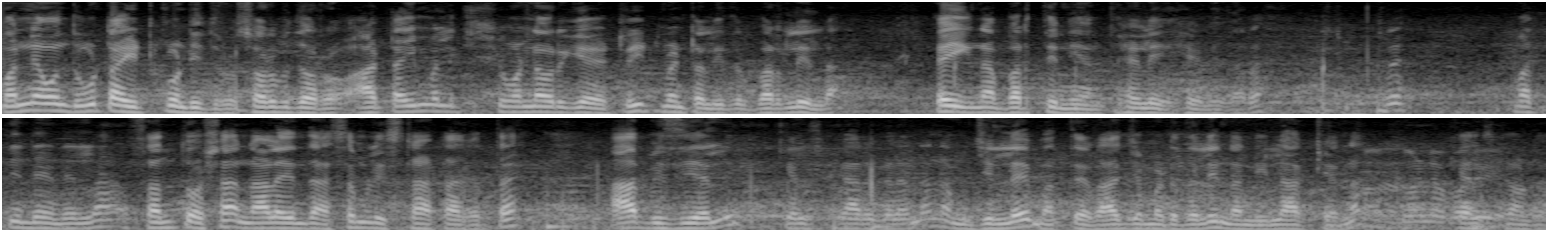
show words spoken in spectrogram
ಮೊನ್ನೆ ಒಂದು ಊಟ ಇಟ್ಕೊಂಡಿದ್ರು ಸ್ವರೂಪದವರು ಆ ಟೈಮಲ್ಲಿ ಶಿವಣ್ಣವ್ರಿಗೆ ಟ್ರೀಟ್ಮೆಂಟಲ್ಲಿ ಇದ್ರು ಬರಲಿಲ್ಲ. ಏ, ಈಗ ನಾನು ಬರ್ತೀನಿ ಅಂತ ಹೇಳಿ ಹೇಳಿದ್ದಾರೆ. ಮತ್ತಿನ್ನೇನಿಲ್ಲ. ಸಂತೋಷ. ನಾಳೆಯಿಂದ ಅಸೆಂಬ್ಲಿ ಸ್ಟಾರ್ಟ್ ಆಗುತ್ತೆ. ಆ ಬ್ಯುಸಿಯಲ್ಲಿ ಕೆಲಸ ಕಾರ್ಯಗಳನ್ನು ನಮ್ಮ ಜಿಲ್ಲೆ ಮತ್ತು ರಾಜ್ಯ ಮಟ್ಟದಲ್ಲಿ ನನ್ನ ಇಲಾಖೆಯನ್ನು ಕೆಲಸಕೊಂಡು.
